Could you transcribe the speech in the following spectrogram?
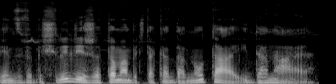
więc wymyślili, że to ma być taka Danuta i Danae.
